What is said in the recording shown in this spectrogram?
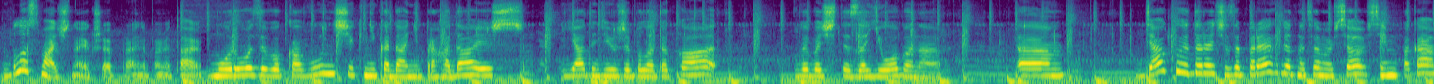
Було смачно, якщо я правильно пам'ятаю. Морозиво кавунчик, ніколи не прогадаєш. Я тоді вже була така, вибачте, зайована. Ем, дякую, до речі, за перегляд. На цьому все. Всім пока.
